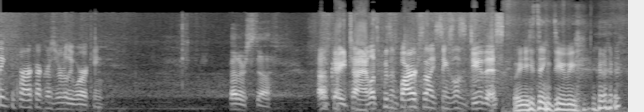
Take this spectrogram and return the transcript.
Think the firecrackers are really working. Better stuff. Okay, time. Let's put some fireworks on these things. Let's do this. What do you think, Doobie?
